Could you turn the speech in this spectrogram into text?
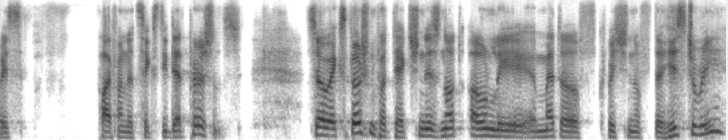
with 560 dead persons. So explosion protection is not only a matter of question of the history.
